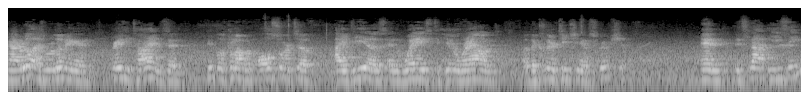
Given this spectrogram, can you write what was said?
Now, I realize we're living in crazy times, and people have come up with all sorts of ideas and ways to get around uh, the clear teaching of Scripture. And it's not easy.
